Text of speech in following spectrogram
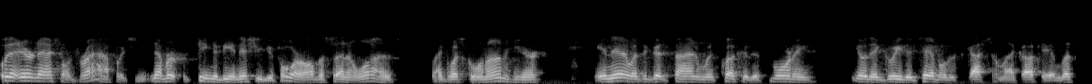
with an international draft, which never seemed to be an issue before. All of a sudden it was like, what's going on here? And then it was a good sign when quickly this morning, you know, they agreed to table discussion, like, okay, let's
